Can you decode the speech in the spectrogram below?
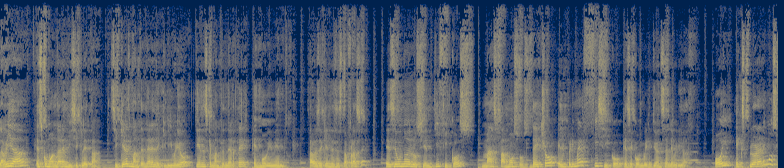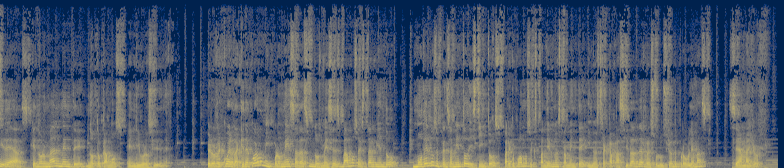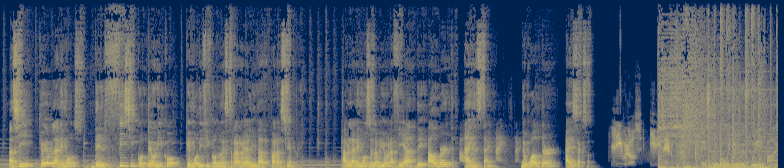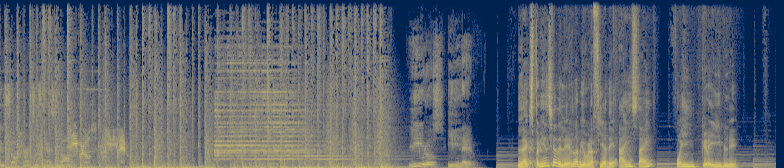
La vida es como andar en bicicleta. Si quieres mantener el equilibrio, tienes que mantenerte en movimiento. ¿Sabes de quién es esta frase? Es de uno de los científicos más famosos, de hecho, el primer físico que se convirtió en celebridad. Hoy exploraremos ideas que normalmente no tocamos en libros y dinero. Pero recuerda que de acuerdo a mi promesa de hace unos meses, vamos a estar viendo modelos de pensamiento distintos para que podamos expandir nuestra mente y nuestra capacidad de resolución de problemas sea mayor. Así que hoy hablaremos del físico teórico que modificó nuestra realidad para siempre. Hablaremos de la biografía de Albert Einstein, de Walter Isaacson. Libros y dinero. Libros y dinero. La experiencia de leer la biografía de Einstein fue increíble.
